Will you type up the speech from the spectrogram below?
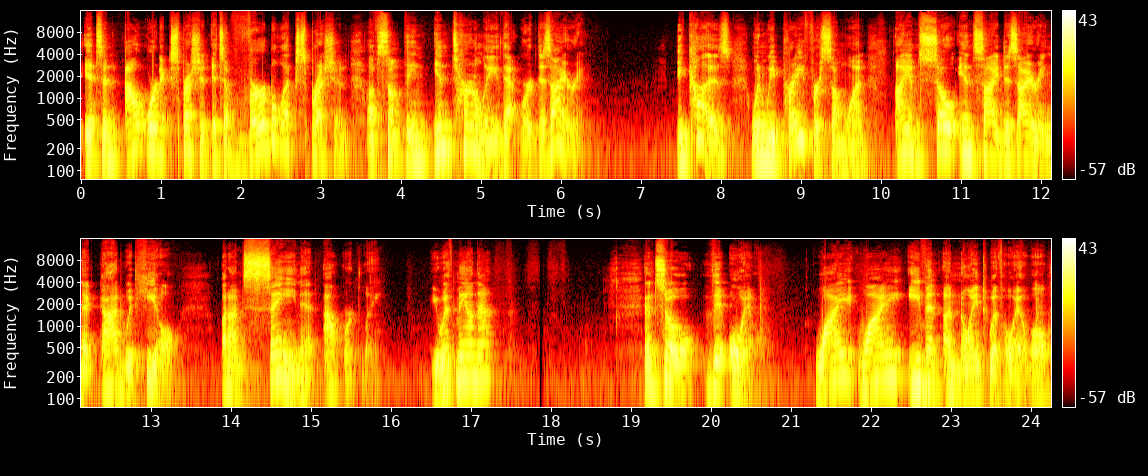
it's an outward expression, it's a verbal expression of something internally that we're desiring. Because when we pray for someone, I am so inside desiring that God would heal, but I'm saying it outwardly. You with me on that? And so the oil. Why, why even anoint with oil? Well,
